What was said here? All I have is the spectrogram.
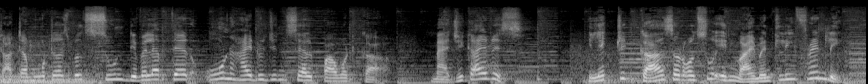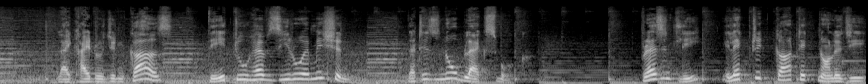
Tata Motors will soon develop their own hydrogen cell powered car, Magic Iris. Electric cars are also environmentally friendly. Like hydrogen cars, they too have zero emission, that is, no black smoke. Presently, electric car technology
